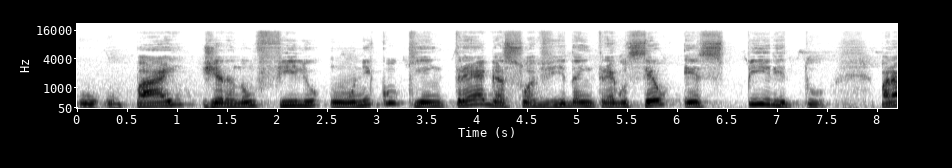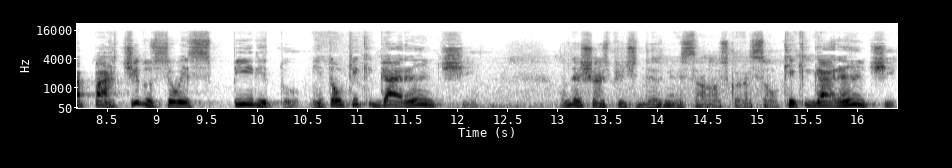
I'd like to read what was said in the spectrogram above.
o, o pai gerando um filho único que entrega a sua vida, entrega o seu espírito, para partir do seu espírito. Então o que que garante? Vamos deixar o Espírito de Deus ministrar o nosso coração. O que que garante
